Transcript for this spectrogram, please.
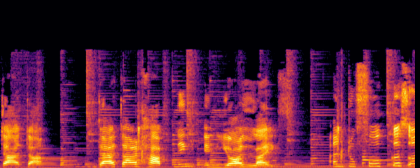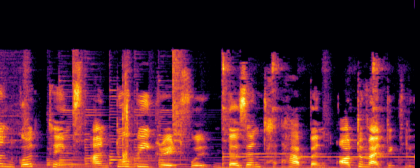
that are that are happening in your life. And to focus on good things and to be grateful doesn't happen automatically.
